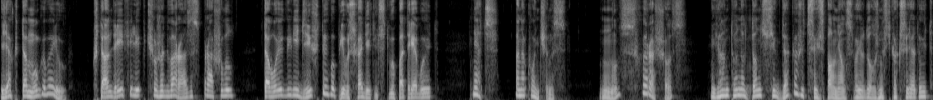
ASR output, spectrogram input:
Я к тому говорю, что Андрей Филиппович уже два раза спрашивал, того и гляди, что его превосходительство потребует. Нет, она кончена-с. Ну-с, хорошо-с. Я, Антон Антон, всегда, кажется, исполнял свою должность как следует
